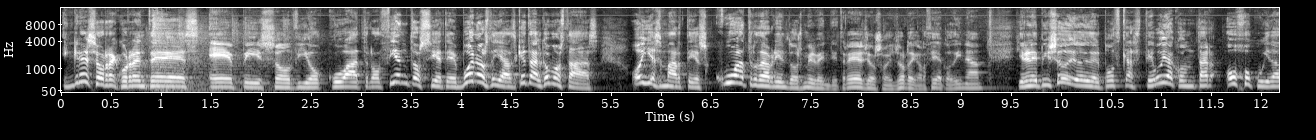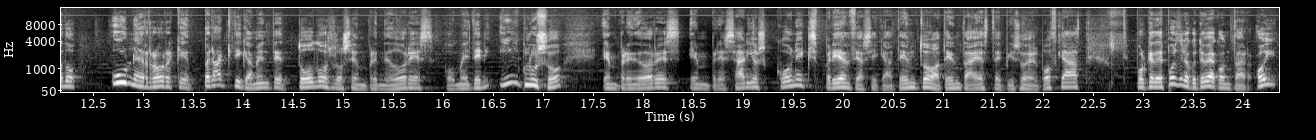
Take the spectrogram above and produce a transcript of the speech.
Ingresos recurrentes, episodio 407. Buenos días, ¿qué tal? ¿Cómo estás? Hoy es martes 4 de abril 2023, yo soy Jordi García Codina y en el episodio de hoy del podcast te voy a contar, ojo cuidado, un error que prácticamente todos los emprendedores cometen, incluso emprendedores, empresarios con experiencia. Así que atento, atenta a este episodio del podcast, porque después de lo que te voy a contar hoy,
